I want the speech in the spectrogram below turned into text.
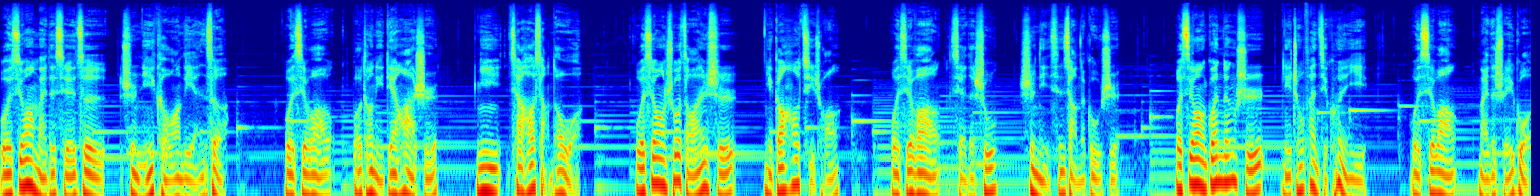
我希望买的鞋子是你渴望的颜色。我希望拨通你电话时，你恰好想到我。我希望说早安时，你刚好起床。我希望写的书是你心想的故事。我希望关灯时，你正泛起困意。我希望买的水果，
